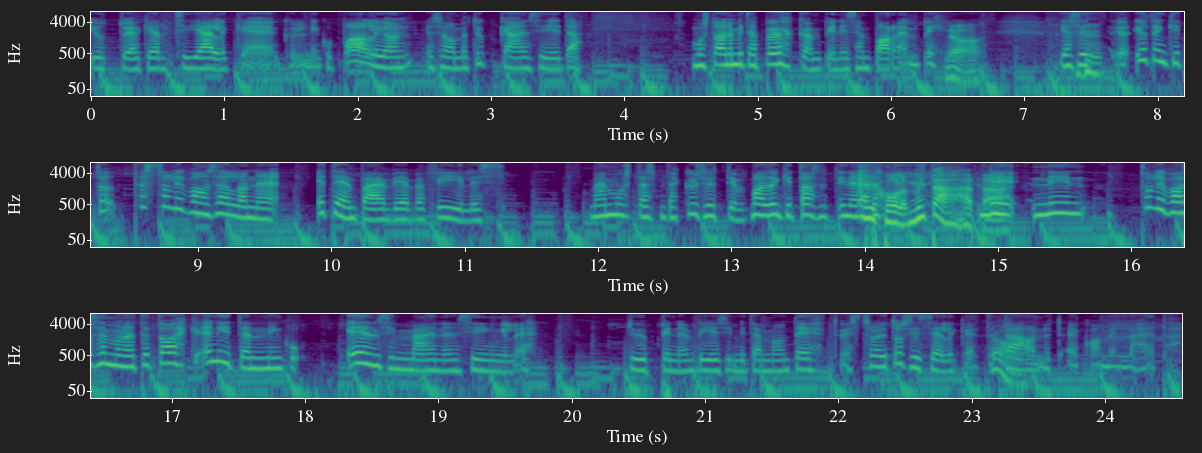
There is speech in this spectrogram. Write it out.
juttuja kertsin jälkeen kyllä niinku paljon, ja se on, mä tykkään siitä. Musta aina mitä pöhkömpi, niin sen parempi. Joo. Ja sit jo- jotenkin, to, tässä oli vaan sellainen eteenpäin vievä fiilis. Mä en muista edes mitä kysyttiin, mutta mä jotenkin taas nyt Ei Inestä, kuule, mitä hätää? niin, niin tuli vaan semmoinen, että tämä on ehkä eniten niin kuin ensimmäinen single tyyppinen biisi, mitä me on tehty. Ja se oli tosi selkeä, että Joo. tämä on nyt eka, millä lähdetään.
